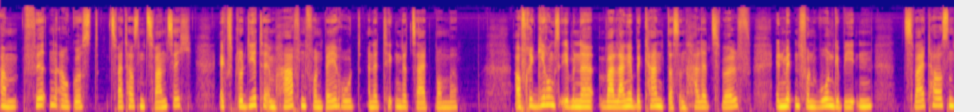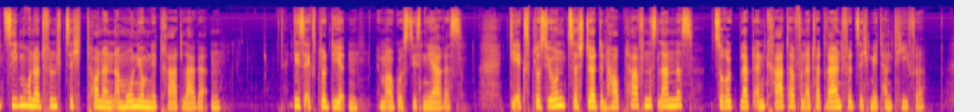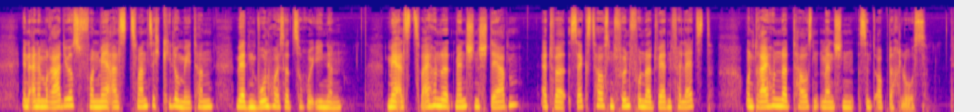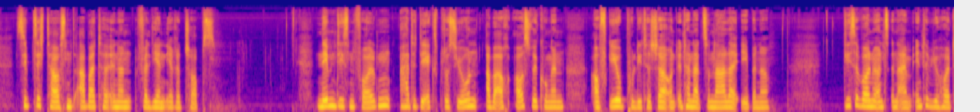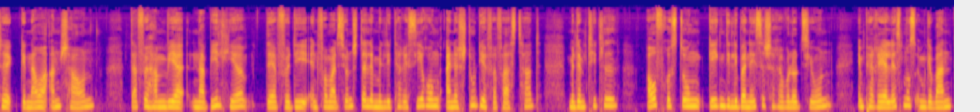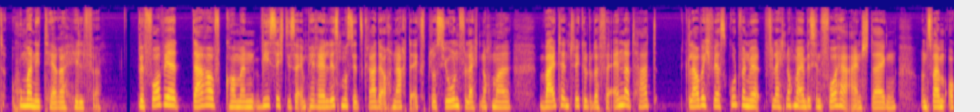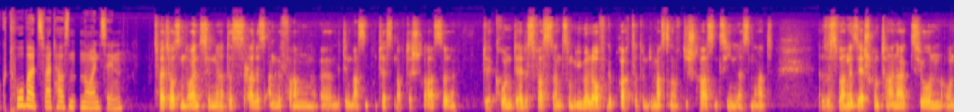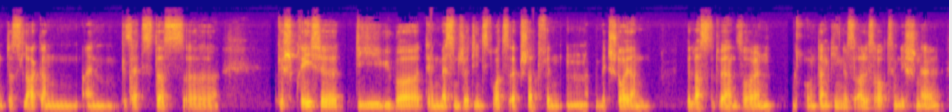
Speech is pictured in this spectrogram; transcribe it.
Am 4. August 2020 explodierte im Hafen von Beirut eine tickende Zeitbombe. Auf Regierungsebene war lange bekannt, dass in Halle 12 inmitten von Wohngebieten 2750 Tonnen Ammoniumnitrat lagerten. Dies explodierten im August diesen Jahres. Die Explosion zerstört den Haupthafen des Landes, zurück bleibt ein Krater von etwa 43 Metern Tiefe. In einem Radius von mehr als 20 Kilometern werden Wohnhäuser zu Ruinen. Mehr als 200 Menschen sterben, etwa 6500 werden verletzt und 300.000 Menschen sind obdachlos. 70.000 Arbeiterinnen verlieren ihre Jobs. Neben diesen Folgen hatte die Explosion aber auch Auswirkungen auf geopolitischer und internationaler Ebene. Diese wollen wir uns in einem Interview heute genauer anschauen. Dafür haben wir Nabil hier, der für die Informationsstelle Militarisierung eine Studie verfasst hat mit dem Titel Aufrüstung gegen die libanesische Revolution, Imperialismus im Gewand humanitärer Hilfe. Bevor wir darauf kommen, wie sich dieser Imperialismus jetzt gerade auch nach der Explosion vielleicht nochmal weiterentwickelt oder verändert hat, glaube ich, wäre es gut, wenn wir vielleicht nochmal ein bisschen vorher einsteigen, und zwar im Oktober 2019. 2019 hat das alles angefangen äh, mit den Massenprotesten auf der Straße. Der Grund, der das Fass dann zum Überlaufen gebracht hat und die Massen auf die Straßen ziehen lassen hat. Also es war eine sehr spontane Aktion und das lag an einem Gesetz, das äh, Gespräche, die über den Messenger-Dienst WhatsApp stattfinden, mit Steuern belastet werden sollen. Und dann ging das alles auch ziemlich schnell.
